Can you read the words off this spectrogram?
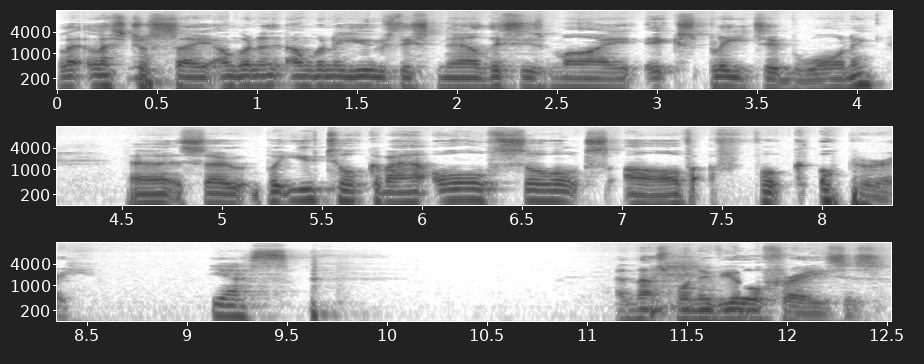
Let, us just say I'm going to I'm going to use this now. This is my expletive warning. Uh, so, but you talk about all sorts of fuck uppery. Yes. and that's one of your phrases.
